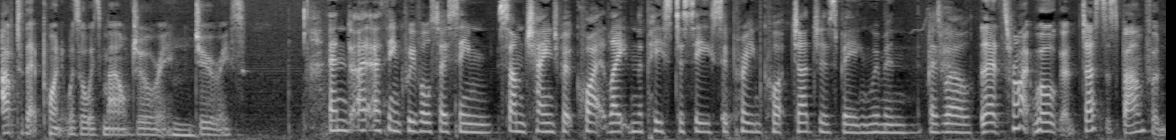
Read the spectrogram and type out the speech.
up to that point, it was always male jury mm. juries. And I, I, think we've also seen some change, but quite late in the piece, to see Supreme Court judges being women as well. That's right. Well, Justice Balmford,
